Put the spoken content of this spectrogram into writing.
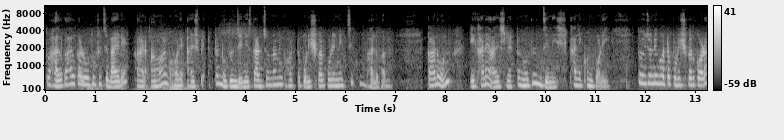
তো হালকা হালকা রোদ উঠেছে বাইরে আর আমার ঘরে আসবে একটা নতুন জিনিস। তার জন্য আমি ঘরটা পরিষ্কার করে নিচ্ছি খুব ভালোভাবে। কারণ এখানে আসবে একটা নতুন জিনিস খানিক্ষণ পরেই। তো ওই জন্যই ঘরটা পরিষ্কার করা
